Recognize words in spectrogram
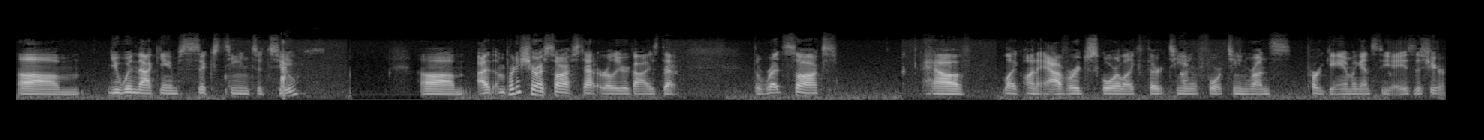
Um, you win that game sixteen to two. Um, I, I'm pretty sure I saw a stat earlier, guys, that the Red Sox have like on average score like 13 or 14 runs per game against the A's this year.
